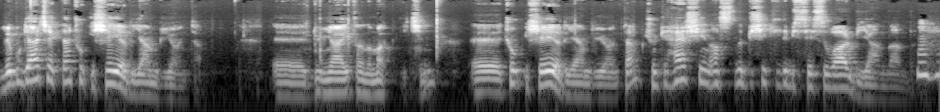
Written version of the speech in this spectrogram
Ve bu gerçekten çok işe yarayan bir yöntem. E, dünyayı tanımak için. E, çok işe yarayan bir yöntem. Çünkü her şeyin aslında bir şekilde bir sesi var bir yandan da. Hı hı.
